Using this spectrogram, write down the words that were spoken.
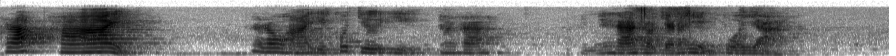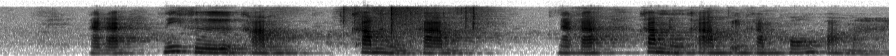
พระพาย ถ้าเราหาอีกก็เจออีกนะคะ เห็นไหมคะ เราจะได้เห็นตัวอย่างนะคะ นี่คือคำคำหนึ่งคำนะคะคำหนึ่งคำเป็นคำพ้องความหมาย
